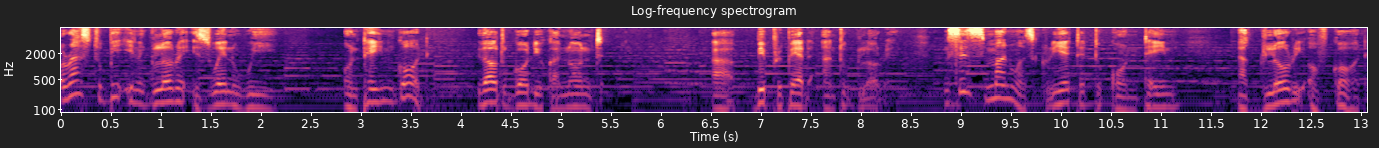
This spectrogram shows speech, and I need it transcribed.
for us to be in glory is when we contain God. Without God, you cannot uh, be prepared unto glory. And since man was created to contain the glory of God,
